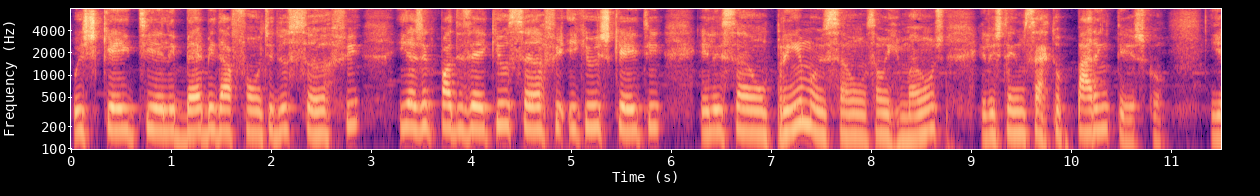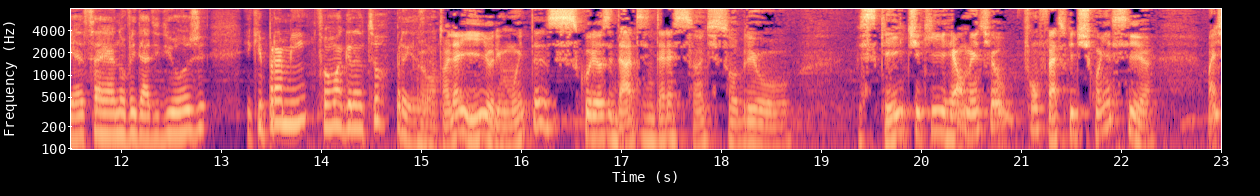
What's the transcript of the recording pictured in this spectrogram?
o skate ele bebe da fonte do surf e a gente pode dizer que o surf e que o skate eles são primos, são, são irmãos, eles têm um certo parentesco. E essa é a novidade de hoje e que para mim foi uma grande surpresa. Pronto, olha aí, Yuri, muitas curiosidades interessantes sobre o skate que realmente eu confesso que desconhecia. Mas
